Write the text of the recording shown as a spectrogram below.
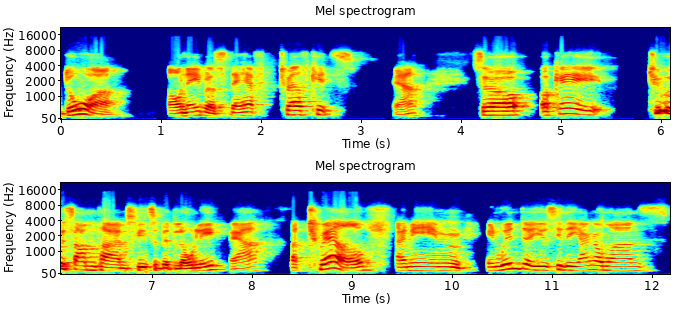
door, our neighbors, they have 12 kids. Yeah. So, okay, two sometimes feels a bit lonely. Yeah. But 12, I mean, in winter, you see the younger ones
